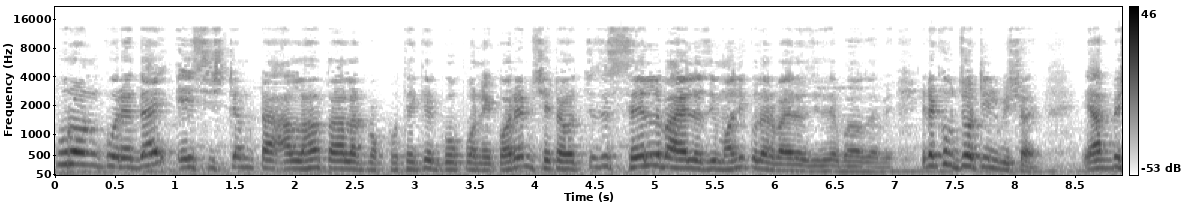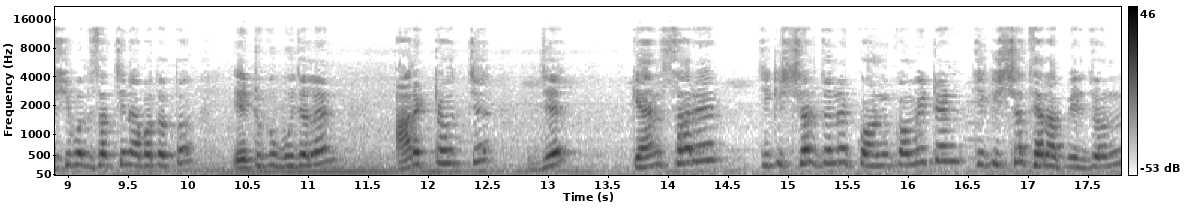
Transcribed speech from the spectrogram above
পূরণ করে দেয়, এই সিস্টেমটা আল্লাহ তাআলার পক্ষ থেকে গোপনে করেন। সেটা হচ্ছে যে সেল বায়োলজি, মলিকুলার বায়োলজি বলা যাবে। এটা খুব জটিল বিষয়। আর বেশি বলতে চাচ্ছি না, আপাতত। এটুকু বুঝালেন আরেকটা হচ্ছে যে ক্যান্সারের চিকিৎসার জন্য কনকমিটেন্ট চিকিৎসা থেরাপির জন্য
